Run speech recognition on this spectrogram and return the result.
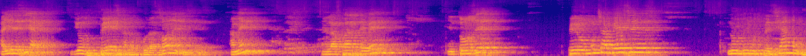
ahí decía, Dios pesa los corazones, Amén. En la parte B. Entonces, pero muchas veces nos menospreciamos,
